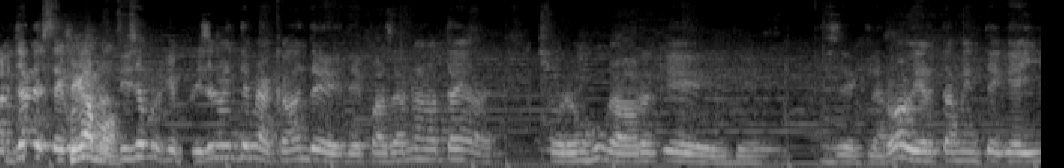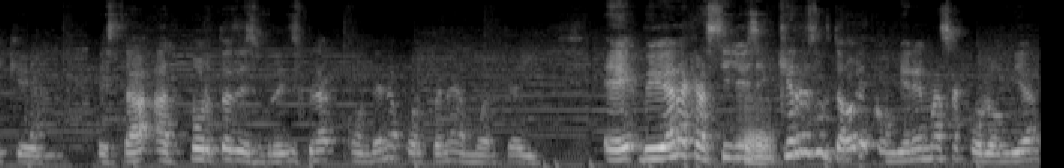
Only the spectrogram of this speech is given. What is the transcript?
Ah, ya les tengo una noticia porque precisamente me acaban de, de, pasar una nota sobre un jugador que, que, se declaró abiertamente gay y que está a puertas de sufrir una condena por pena de muerte ahí. Eh, Viviana Castillo dice, ah. ¿qué resultado le conviene más a Colombia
